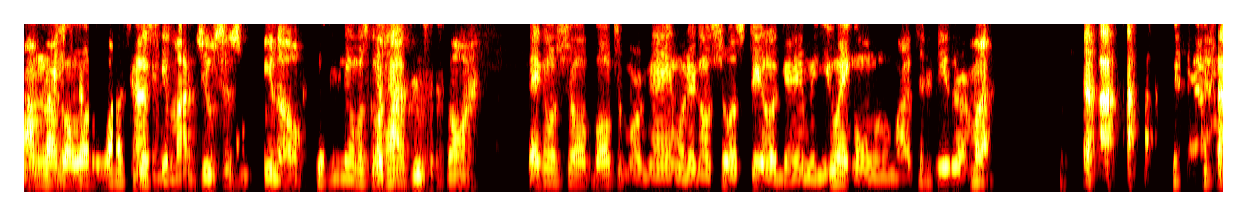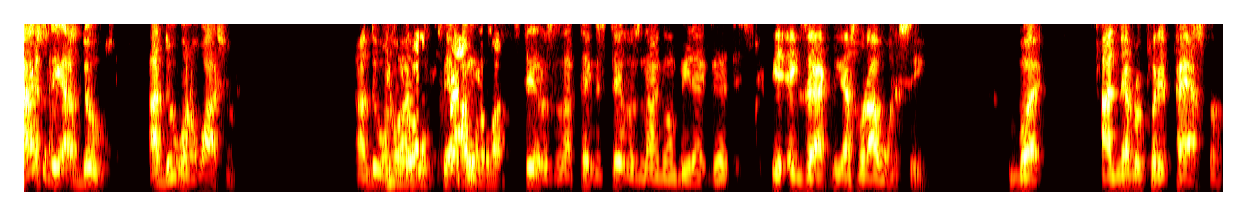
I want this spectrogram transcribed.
I'm not gonna want to watch kind of get my juices, you know. You know what's gonna happen. Juices going. They're gonna show a Baltimore game or they're gonna show a Steeler game, and you ain't gonna want to watch it. Neither am I. Actually, I do. I do want to watch them. I do want to watch. watch I want to watch the Steelers because I think the Steelers not going to be that good this year. Yeah, exactly. That's what I want to see. But I never put it past them.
